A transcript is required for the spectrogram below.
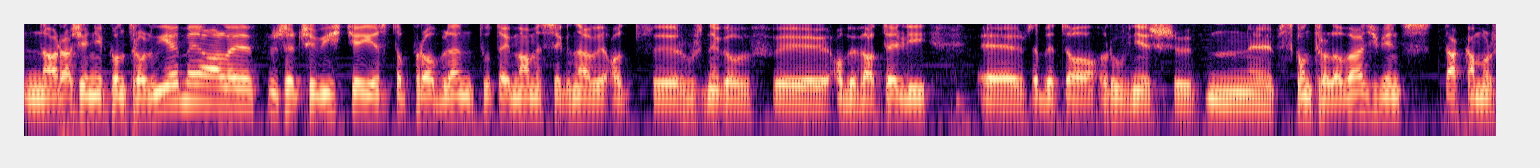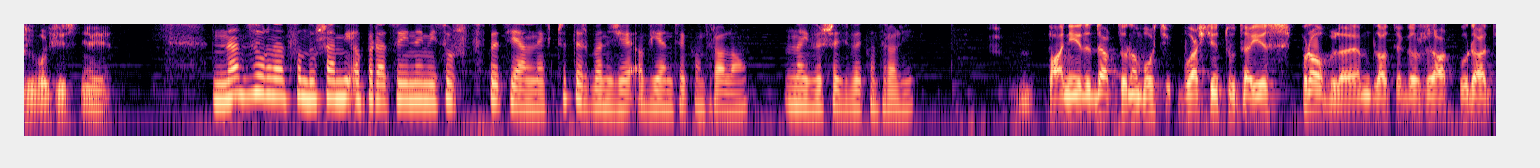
Na razie nie kontrolujemy, ale rzeczywiście jest to problem. Tutaj mamy sygnały od e, różnego e, obywateli, żeby to również mm, skontrolować, więc taka możliwość istnieje. Nadzór nad funduszami operacyjnymi służb specjalnych, czy też będzie objęty kontrolą Najwyższej Izby Kontroli? Panie redaktor, no właśnie tutaj jest problem, dlatego że akurat e,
